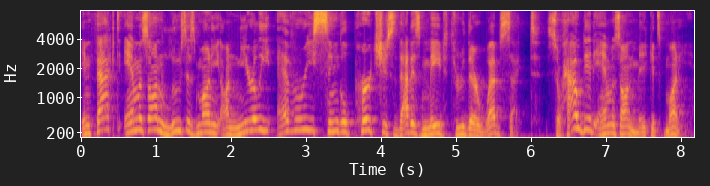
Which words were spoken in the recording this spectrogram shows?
In fact, Amazon loses money on nearly every single purchase that is made through their website. So, how did Amazon make its money?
